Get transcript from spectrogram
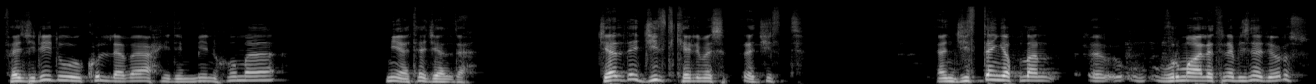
Fecridu kulle vahidin minhuma miyete celde. Celde cilt kelimesi var, cilt. Yani ciltten yapılan e, vurma aletine biz ne diyoruz?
